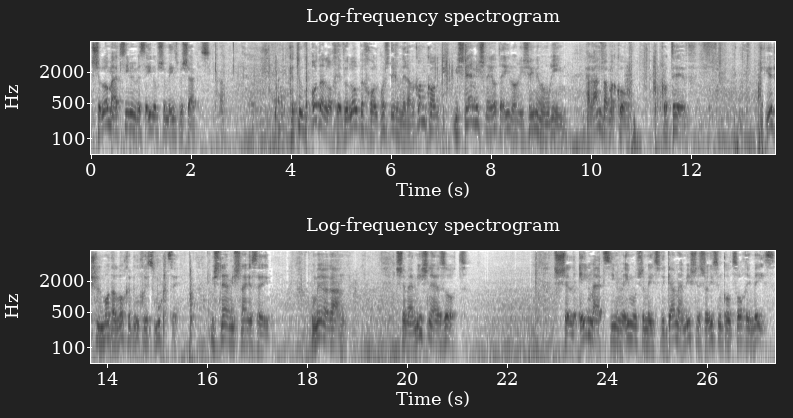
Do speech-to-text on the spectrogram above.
שלא מעצים עם וסעינוב שמייס בשבס. כתוב עוד הלוכה ולא בכל, כמו שתכף נראה. וקודם כל, משני המשניות האלו הראשונים אומרים, הר"ן במקום כותב שיש ללמוד הלוכה בהלכוס מוקצה, משני המשניות האלו. אומר הר"ן, שמהמשנה הזאת, של אין מעצים עם אימו של מייס, וגם מהמשנה שעושים כל צורכי מייס,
